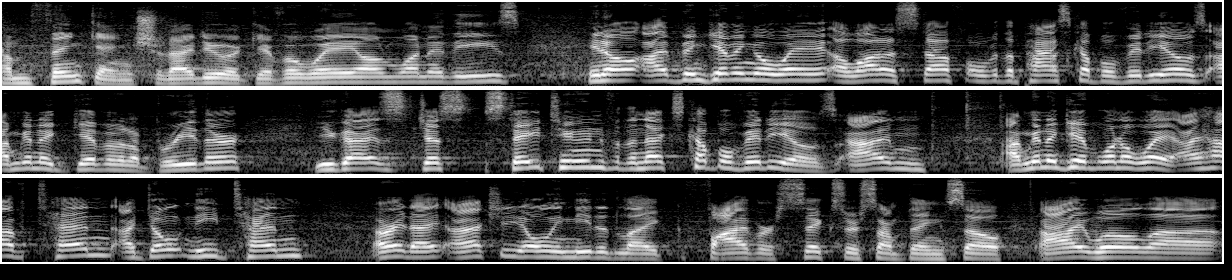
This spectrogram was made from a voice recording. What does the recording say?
I'm thinking, should I do a giveaway on one of these? You know, I've been giving away a lot of stuff over the past couple videos. I'm gonna give it a breather. You guys just stay tuned for the next couple videos. I'm, I'm gonna give one away. I have 10, I don't need 10. All right, I, actually only needed like five or six or something, so I will, uh,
